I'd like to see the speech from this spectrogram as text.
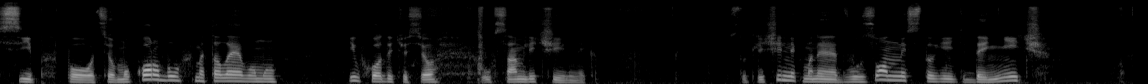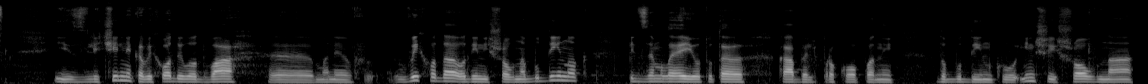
сіп по цьому коробу металевому. І входить ось у сам лічильник. Ось тут лічильник у мене двохзонний стоїть, день-ніч. І з лічильника виходило два е, мене виходи. Один йшов на будинок під землею, тут е, кабель прокопаний до будинку, інший йшов на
